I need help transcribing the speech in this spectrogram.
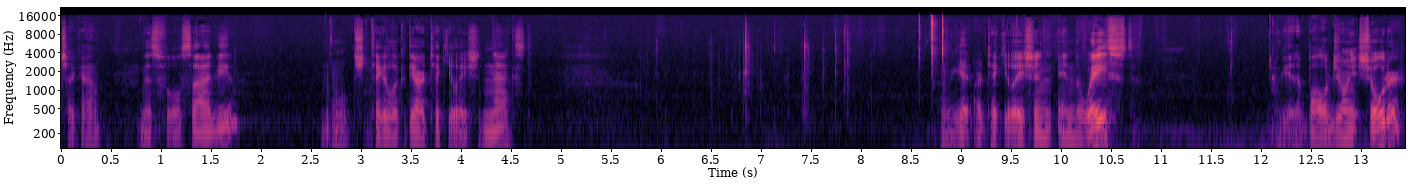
check out this full side view. And we'll take a look at the articulation next. We get articulation in the waist. We get a ball joint shoulder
